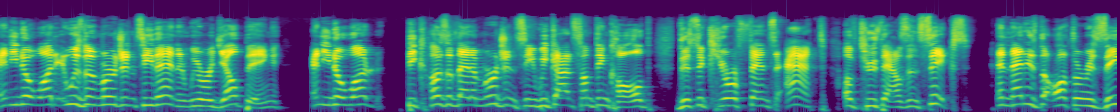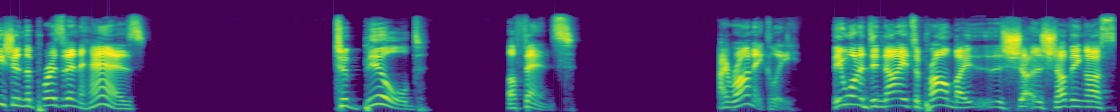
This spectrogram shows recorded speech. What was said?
And you know what? It was an emergency then, and we were yelping. And you know what? Because of that emergency, we got something called the Secure Fence Act of 2006. And that is the authorization the president has to build a fence. Ironically, they want to deny it's a problem by sho- shoving us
